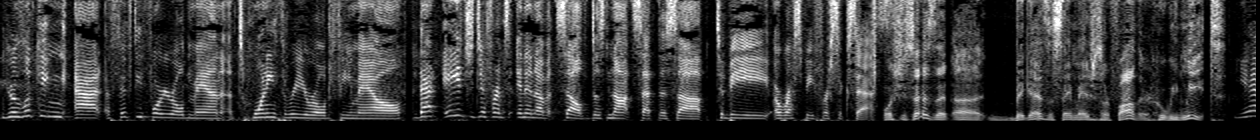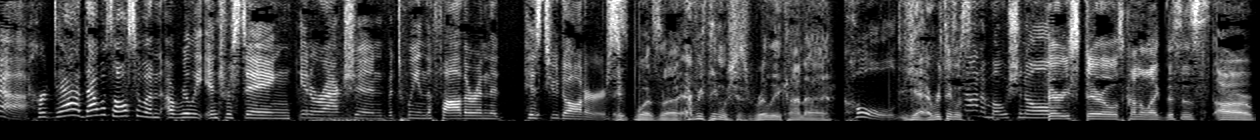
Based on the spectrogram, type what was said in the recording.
you're looking at a 54 year old man, a 23 year old female. That age difference in and of itself does not set this up to be a recipe for success. Well, she says that uh, Big Ed's the same age as her father, who we meet. Yeah, her dad. That was also an, a really interesting interaction between the father and the his two daughters. It was uh, everything was just really kind of Cold. yeah, everything was It's not emotional. very sterile. It's kind of like this is our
